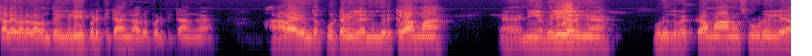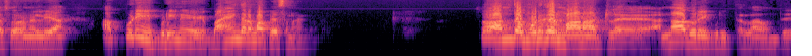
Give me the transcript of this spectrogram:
தலைவர்களை வந்து இழிவுபடுத்திட்டாங்க அது படுத்திட்டாங்க அதனால் இந்த கூட்டணியில் நீங்கள் இருக்கலாமா? நீங்கள் வெளியேறுங்க. உங்களுக்கு வெக்கமான சூடு இல்லையா சுரணம் இல்லையா? அப்படி இப்படின்னு பயங்கரமாக பேசினாங்க. ஸோ அந்த முருகர் மாநாட்டில் அண்ணாதுரை குறித்தெல்லாம் வந்து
